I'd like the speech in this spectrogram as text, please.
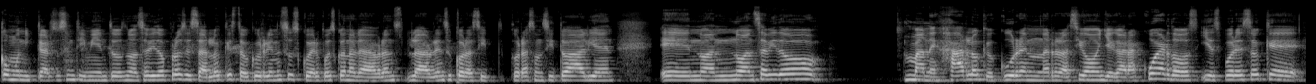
comunicar sus sentimientos, no han sabido procesar lo que está ocurriendo en sus cuerpos cuando le abran, le abren su corazoncito a alguien, eh, no, han, no han sabido manejar lo que ocurre en una relación, llegar a acuerdos. Y es por eso que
